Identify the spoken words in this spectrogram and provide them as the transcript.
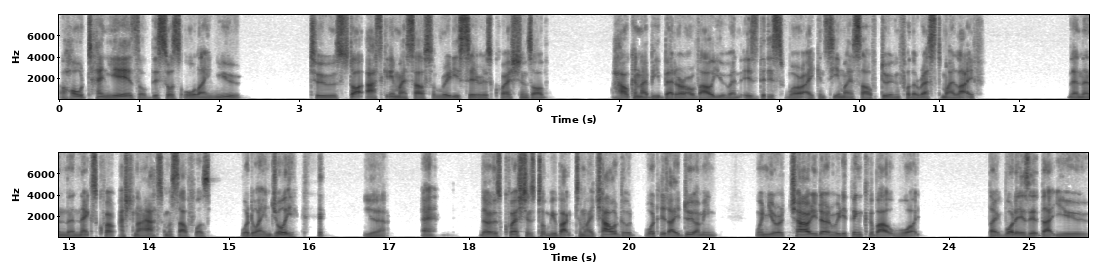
a whole 10 years of this was all I knew to start asking myself some really serious questions of how can I be better or value? And is this where I can see myself doing for the rest of my life? And then the next question I asked myself was, what do I enjoy? yeah. And those questions took me back to my childhood. What did I do? I mean, when you're a child, you don't really think about what, like, what is it that you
